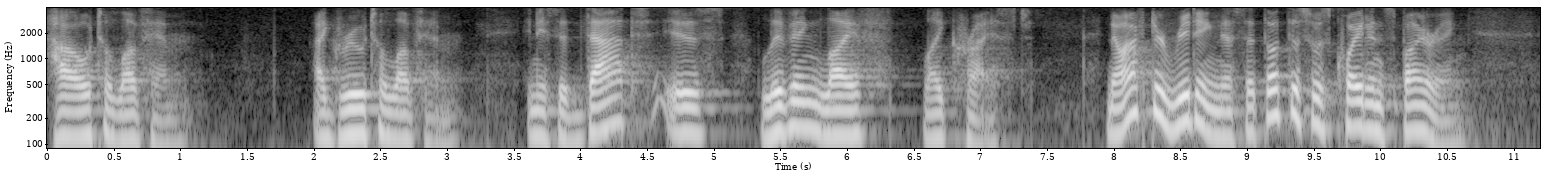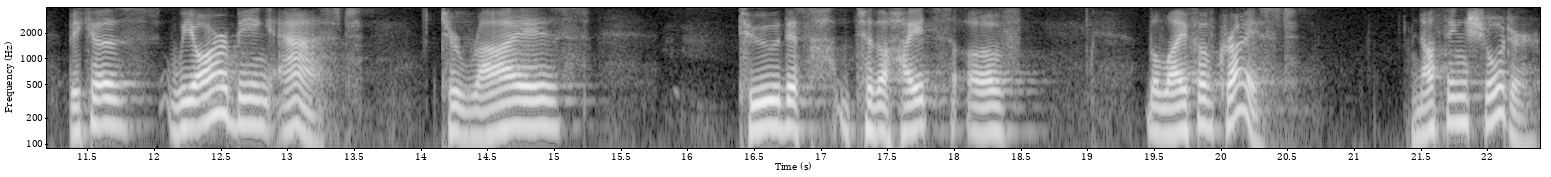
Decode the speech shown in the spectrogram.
how to love him. I grew to love him. And he said, That is living life like Christ. Now, after reading this, I thought this was quite inspiring because we are being asked to rise to, this, to the heights of the life of Christ. Nothing shorter.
